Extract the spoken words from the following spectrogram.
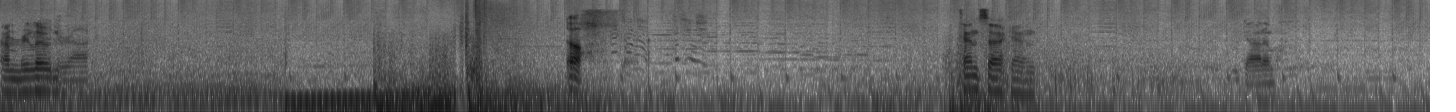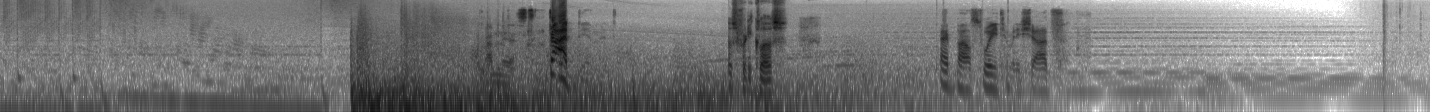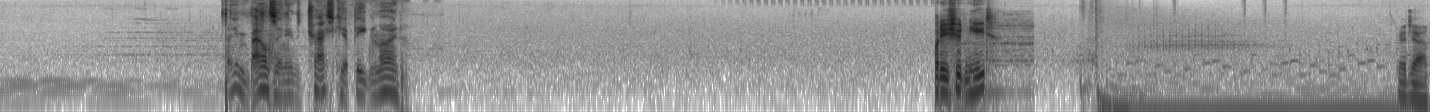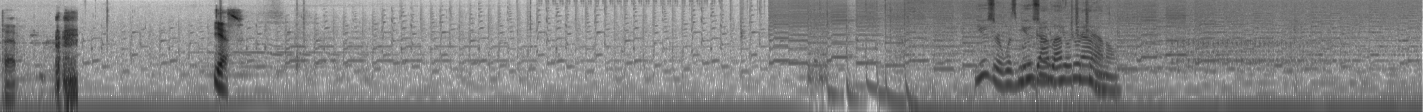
I'm reloading. Oh, 10 seconds. Got him. I missed. God damn it. that was pretty close. I bounced way too many shots. I didn't bounce any. The tracks kept eating mine. What are you shooting? Heat? Good job, Pep. Yes. User was moved out of your channel.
